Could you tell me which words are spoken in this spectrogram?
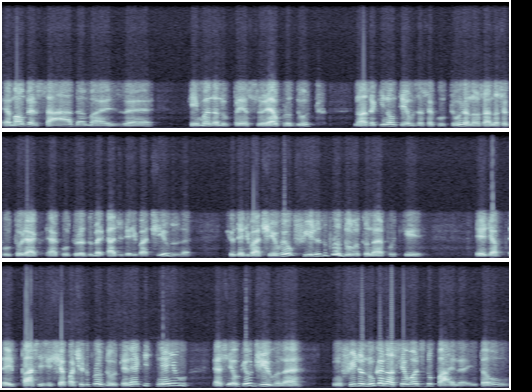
é malversada, mas é, quem manda no preço é o produto. Nós aqui não temos essa cultura, nós, a nossa cultura é, é a cultura do mercado de derivativos, né? Que o derivativo é o filho do produto, né? Porque ele, ele passa a existir a partir do produto. Ele é que nem o é, assim, é o que eu digo, né? Um filho nunca nasceu antes do pai, né? Então,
